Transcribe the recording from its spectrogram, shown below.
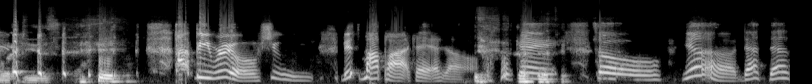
Lord Jesus. I be real. Shoot, this my podcast, y'all. Okay, so yeah, that that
